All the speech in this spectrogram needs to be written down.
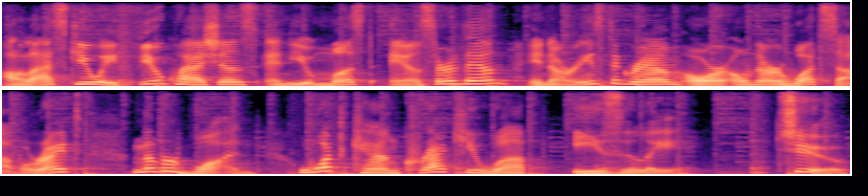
I'll ask you a few questions and you must answer them in our Instagram or on our WhatsApp, alright? Number 1. What can crack you up easily? 2.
